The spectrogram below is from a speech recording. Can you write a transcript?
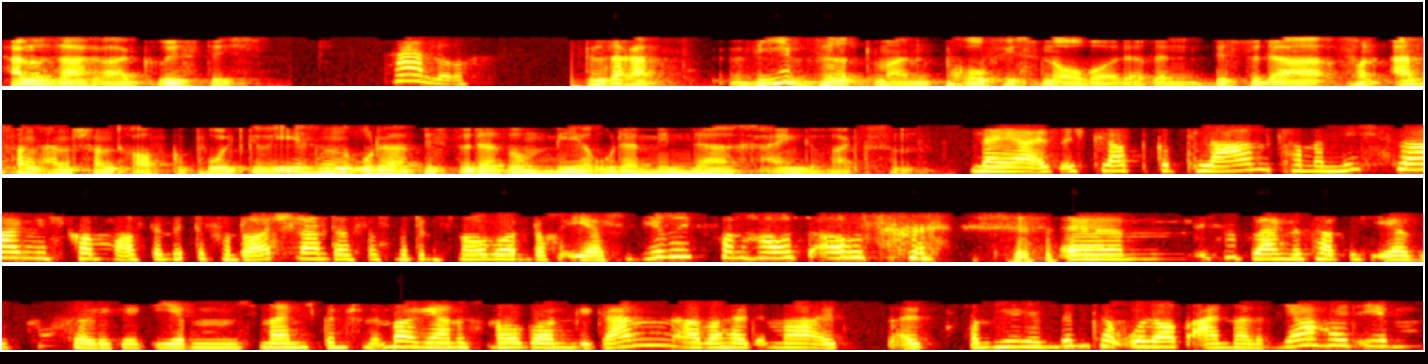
Hallo Sarah, grüß dich. Hallo. Du Sarah, wie wird man Profi-Snowboarderin? Bist du da von Anfang an schon drauf gepolt gewesen oder bist du da so mehr oder minder reingewachsen? Naja, also ich glaube, geplant kann man nicht sagen. Ich komme aus der Mitte von Deutschland, da ist das mit dem Snowboarden doch eher schwierig von Haus aus. ähm, ich würde sagen, das hat sich eher so zufällig ergeben. Ich meine, ich bin schon immer gerne Snowboarden gegangen, aber halt immer als, als Familienwinterurlaub einmal im Jahr halt eben.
